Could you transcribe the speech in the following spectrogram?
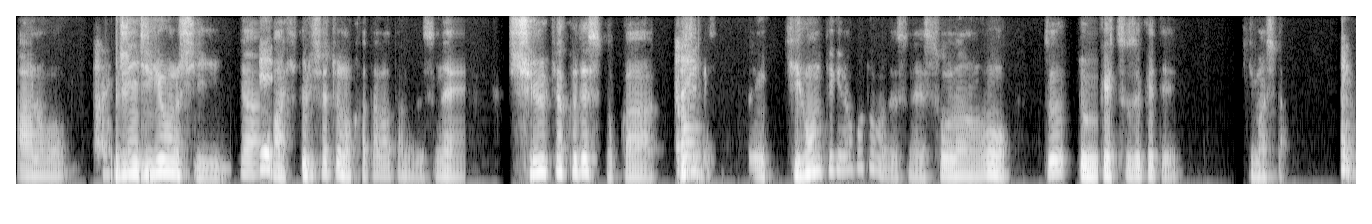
あの、はい、個人事業主や、まあ、一人社長の方々のですね、集客ですとか、ビジネスに基本的なことのですね、相談をずっと受け続けてきました。はい。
